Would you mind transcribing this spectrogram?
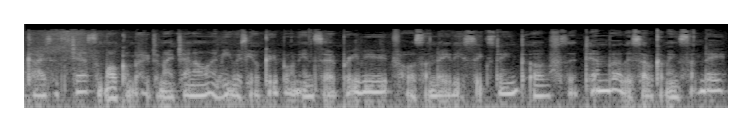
guys, it's Jess and welcome back to my channel. I'm here with your coupon insert preview for Sunday the 16th of September, this upcoming Sunday.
